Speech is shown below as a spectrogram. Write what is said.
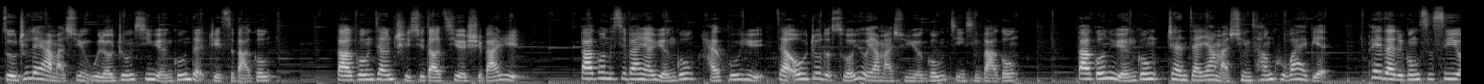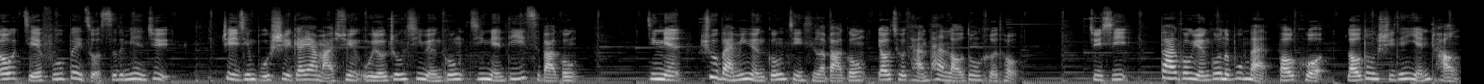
组织了亚马逊物流中心员工的这次罢工。罢工将持续到七月十八日。罢工的西班牙员工还呼吁在欧洲的所有亚马逊员工进行罢工。罢工的员工站在亚马逊仓库外边，佩戴着公司 CEO 杰夫贝佐斯的面具。这已经不是该亚马逊物流中心员工今年第一次罢工。今年数百名员工进行了罢工，要求谈判劳动合同。据悉，罢工员工的不满包括劳动时间延长、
